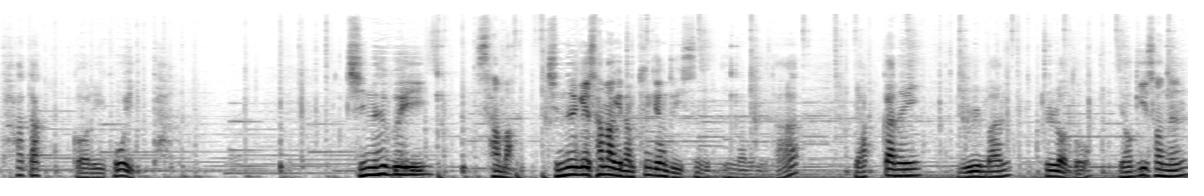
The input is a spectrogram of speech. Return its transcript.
타닥거리고 있다. 진흙의 사막, 진흙의 사막이란 풍경도 있습니다. 있나 약간의 물만 흘러도 여기서는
